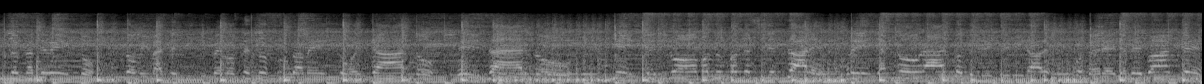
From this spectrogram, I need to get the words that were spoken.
impedito il cambiamento Non mi piedi per lo stesso sfruttamento Inganno eterno Niente di nuovo sul fronte occidentale Regna ancora il potere criminale. Potere delle banche,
